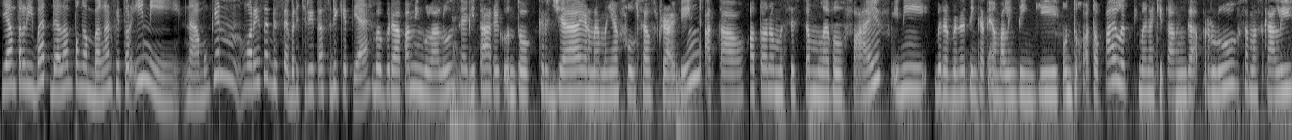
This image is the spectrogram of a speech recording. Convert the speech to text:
yang terlibat dalam pengembangan fitur ini. Nah, mungkin Morisa bisa bercerita sedikit ya. Beberapa minggu lalu saya ditarik untuk kerja yang namanya full self-driving atau autonomous system level 5. Ini benar-benar tingkat yang paling tinggi untuk autopilot, di mana kita nggak perlu sama sekali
